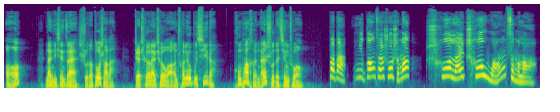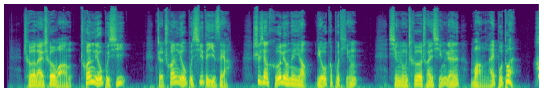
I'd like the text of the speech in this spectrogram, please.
哦，那你现在数到多少了？这车来车往，川流不息的，恐怕很难数得清楚哦。爸爸，你刚才说什么？车来车往怎么了？车来车往，川流不息。这川流不息的意思呀，是像河流那样流个不停，形容车船行人往来不断。哼！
